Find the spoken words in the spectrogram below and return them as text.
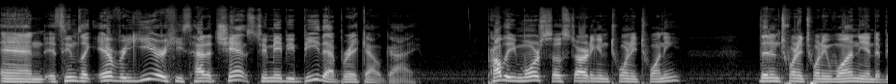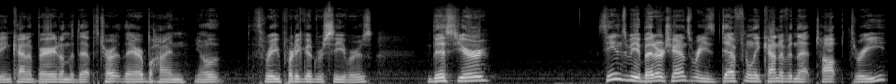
And it seems like every year he's had a chance to maybe be that breakout guy. Probably more so starting in 2020. Then in 2021, he ended up being kind of buried on the depth chart there behind, you know, three pretty good receivers. This year seems to be a better chance where he's definitely kind of in that top three,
